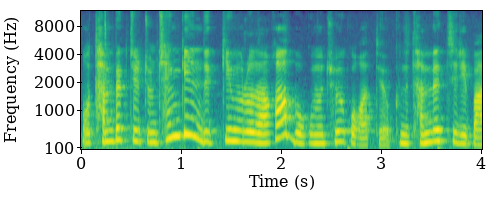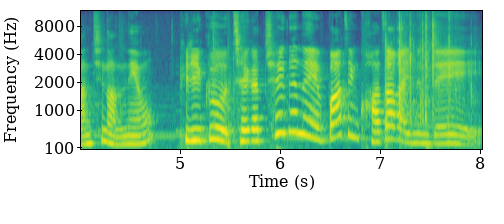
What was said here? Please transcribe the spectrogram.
어, 단백질 좀 챙기는 느낌으로다가 먹으면 좋을 것 같아요. 근데 단백질이 많진 않네요. 그리고 제가 최근에 빠진 과자가 있는데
